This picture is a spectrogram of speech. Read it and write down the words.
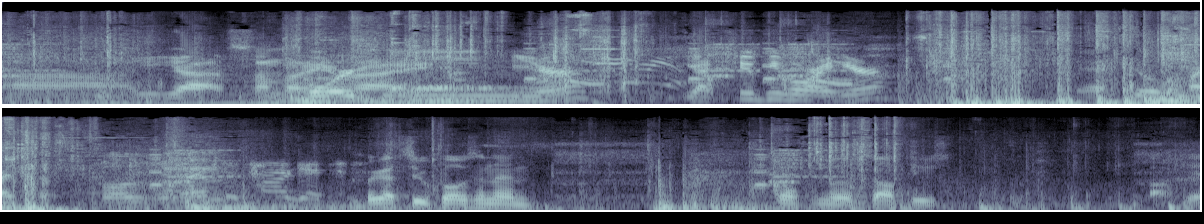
Uh, you got somebody Board. right here. You got two people right here. Yeah, two of them right there. Closing in. We got two closing in. Going from the southeast. Fuck yeah.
